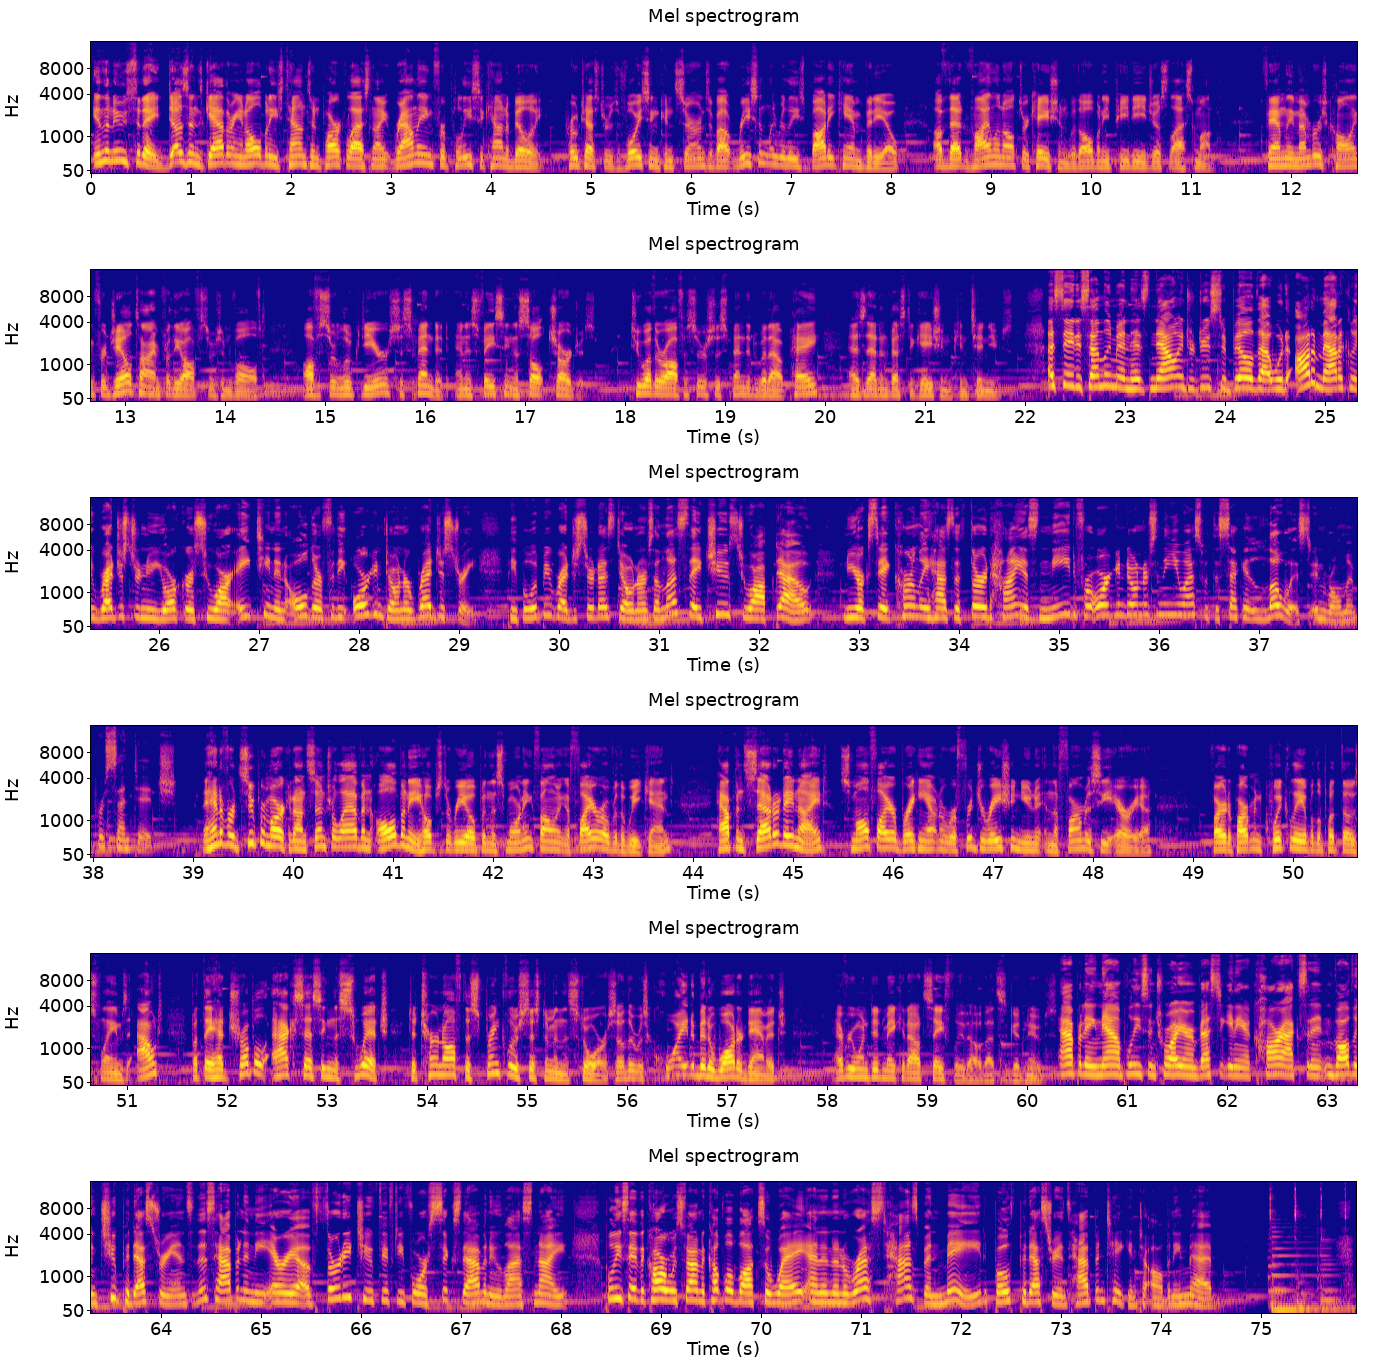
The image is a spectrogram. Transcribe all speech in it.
In the news today, dozens gathering in Albany's Townsend Park last night rallying for police accountability. Protesters voicing concerns about recently released body cam video of that violent altercation with Albany PD just last month. Family members calling for jail time for the officers involved. Officer Luke Deer suspended and is facing assault charges. Two other officers suspended without pay as that investigation continues. A state assemblyman has now introduced a bill that would automatically register New Yorkers who are 18 and older for the organ donor registry. People would be registered as donors unless they choose to opt out. New York State currently has the third highest need for organ donors in the U.S., with the second lowest enrollment percentage. The Hannaford Supermarket on Central Ave in Albany hopes to reopen this morning following a fire over the weekend. Happened Saturday night, small fire breaking out in a refrigeration unit in the pharmacy area. Fire department quickly able to put those flames out, but they had trouble accessing the switch to turn off the sprinkler system in the store, so there was quite a bit of water damage. Everyone did make it out safely, though. That's the good news. Happening now, police in Troy are investigating a car accident involving two pedestrians. This happened in the area of 3254 6th Avenue last night. Police say the car was found a couple of blocks away and an arrest has been made. Both pedestrians have been taken to Albany Med.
